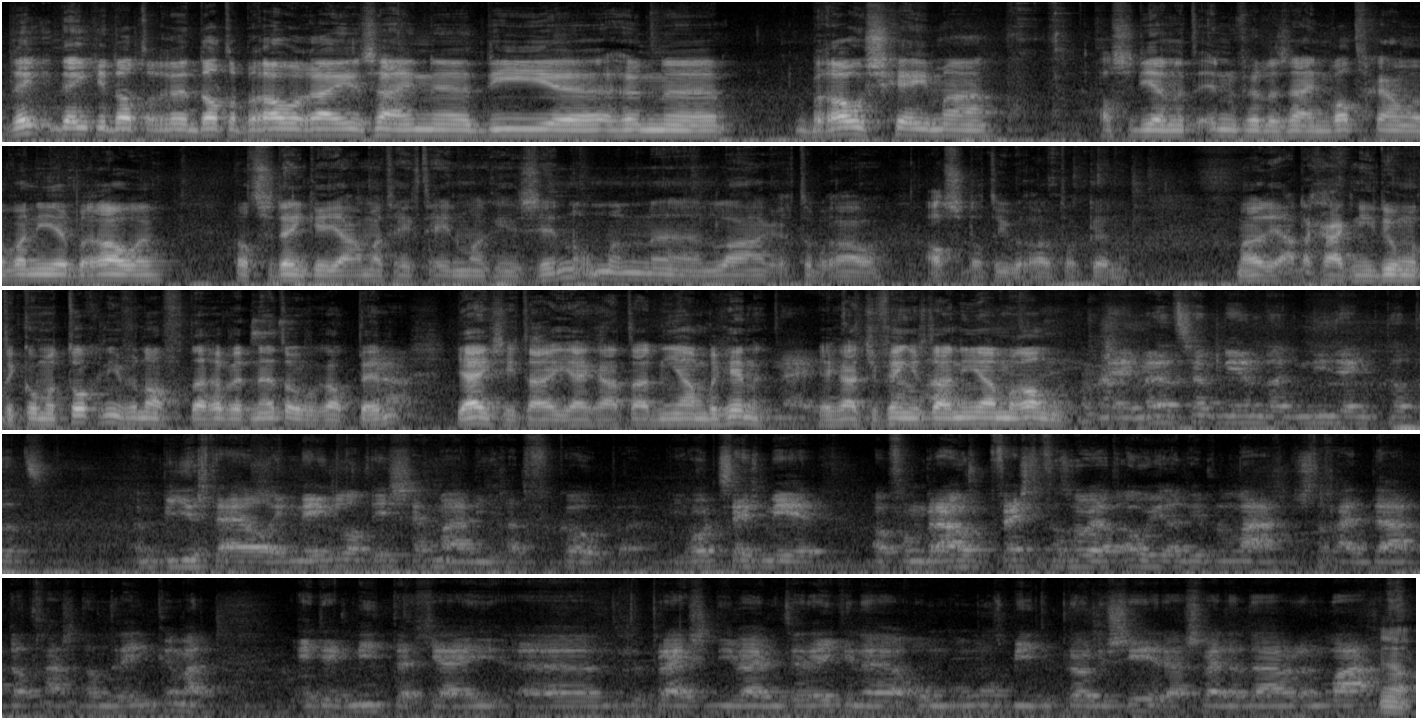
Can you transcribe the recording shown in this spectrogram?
Denk, denk je dat er, dat er brouwerijen zijn die hun brouwschema, als ze die aan het invullen zijn, wat gaan we wanneer brouwen, dat ze denken, ja, maar het heeft helemaal geen zin om een eh, lager te brouwen, als ze dat überhaupt al kunnen. Maar ja, dat ga ik niet doen, want ik kom er toch niet vanaf. Daar hebben we het net over gehad, Pim. Ja. Jij, zit daar, jij gaat daar niet aan beginnen. Nee. Je gaat je vingers daar niet aan branden. Nee, maar dat is ook meer omdat ik niet denk dat het een bierstijl in Nederland is, zeg maar, die gaat verkopen. Je hoort steeds meer, ook van brouwers op festivals hoor je dat, oh ja, die hebben een laag, dus dan ga je daar, dat gaan ze dan drinken. Maar ik denk niet dat jij eh, de prijzen die wij moeten rekenen om, om ons bier te produceren, als wij dat daar een laag Ja.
